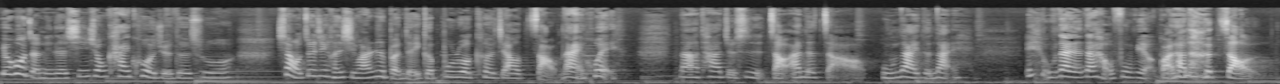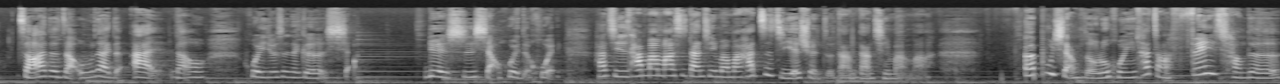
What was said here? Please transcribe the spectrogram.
又或者你的心胸开阔，觉得说，像我最近很喜欢日本的一个部落客叫早奈会，那他就是早安的早，无奈的奈，诶，无奈的奈好负面哦，管他的早早安的早，无奈的爱，然后会就是那个小。略施小惠的惠，她其实她妈妈是单亲妈妈，她自己也选择当单亲妈妈，而不想走入婚姻。她长得非常的，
